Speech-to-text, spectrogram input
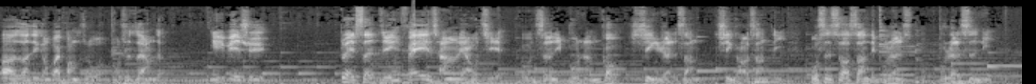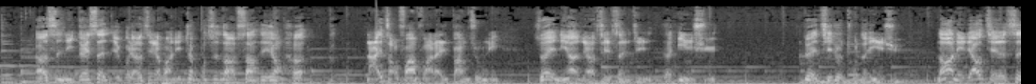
啊，上帝赶快帮助我，不是这样的，你必须。对圣经非常了解，否则你不能够信任上、信靠上帝。不是说上帝不认识、不不认识你，而是你对圣经不了解的话，你就不知道上帝用何哪一种方法来帮助你。所以你要了解圣经的应许，对基督徒的应许。然后你了解了圣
